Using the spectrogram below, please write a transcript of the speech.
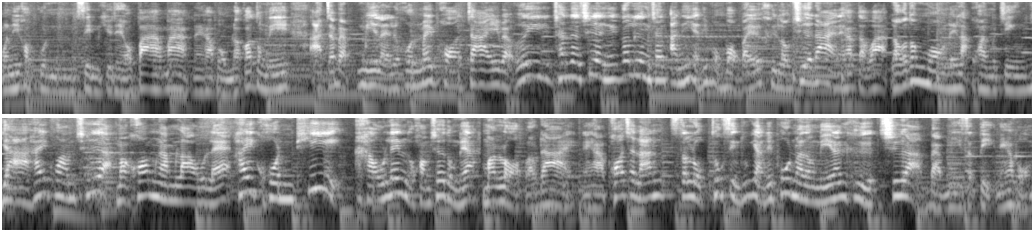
วันนี้ขอบคุณซิมคิวเทลป้ามากนะครับผมแล้วก็ตรงนี้อาจจะแบบมีหลายๆคนไม่พอใจแบบเอ้ยฉันจะเชื่ออย่างงี้ก็เรื่องฉันอันนี้อย่างที่ผมบอกไปก็คือเราเชื่อได้นะครับ แต่ว่าเราก็ต้องมองในหลักความเป็นจริง อย่าให้ความเชื่อมาครอบงำเราและให้คนที่ เขาเล่นกับความเชื่อตรงเนี้ยมาหลอกเราได้นะครับเพราะฉะนั้นสรุปทุกสิ่งทุกอย่างที่พูดมาตรงนี้นั่นคือเชื่อแบบมีสตินะครับผม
